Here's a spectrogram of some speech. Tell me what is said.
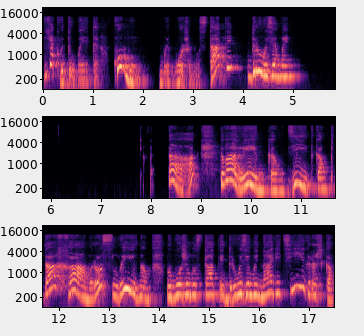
Як ви думаєте, кому ми можемо стати друзями? Так, тваринкам, діткам, птахам, рослинам ми можемо стати друзями навіть іграшкам,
